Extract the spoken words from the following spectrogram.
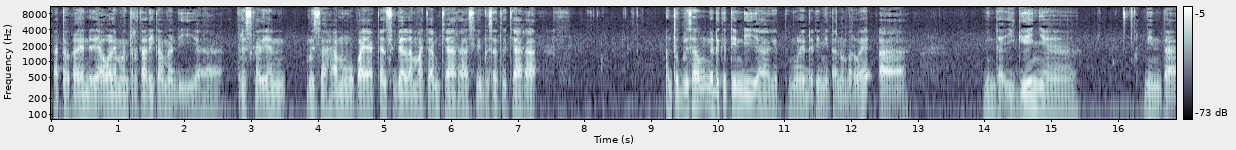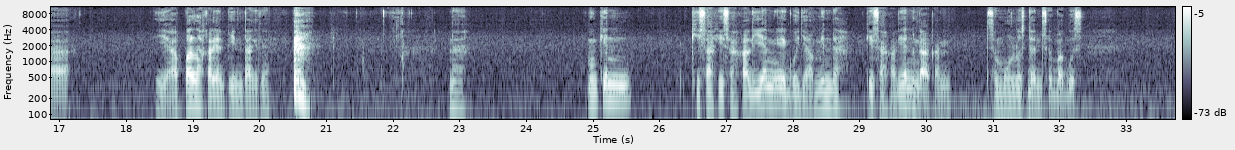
Atau kalian dari awal emang tertarik sama dia. Terus kalian berusaha mengupayakan segala macam cara seribu satu cara untuk berusaha ngedeketin dia gitu. Mulai dari minta nomor WA minta IG-nya minta ya apalah kalian pinta gitu kan nah mungkin kisah-kisah kalian ya gue jamin dah kisah kalian nggak akan semulus dan sebagus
